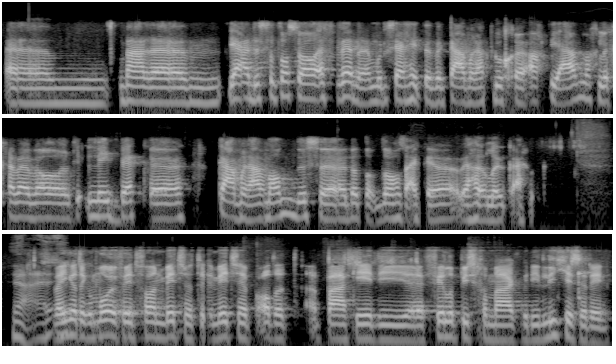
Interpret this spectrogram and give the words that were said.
Ehm, maar ehm, ja, dus dat was wel even wennen. Moet ik zeggen, heette de cameraploeg achter jaar. Maar gelukkig hebben wij wel een laid-back cameraman. Dus dat, dat was eigenlijk wel heel leuk eigenlijk. Ja, Weet je wat ik mooi vind van Mitch? Mitch heeft altijd een paar keer die uh, filmpjes gemaakt met die liedjes erin.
